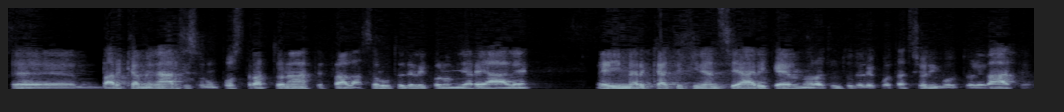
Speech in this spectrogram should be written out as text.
eh, barcamenarsi, sono un po' strattonate fra la salute dell'economia reale e i mercati finanziari che hanno raggiunto delle quotazioni molto elevate.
